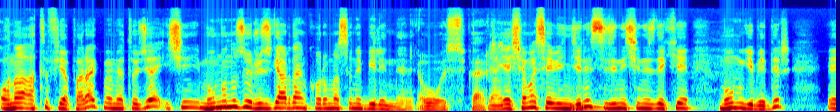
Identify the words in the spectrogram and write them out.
ona atıf yaparak Mehmet Hoca içi, mumunuzu rüzgardan korumasını bilin dedi. Oo süper. Yani yaşama sevinciniz sizin içinizdeki mum gibidir. E,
